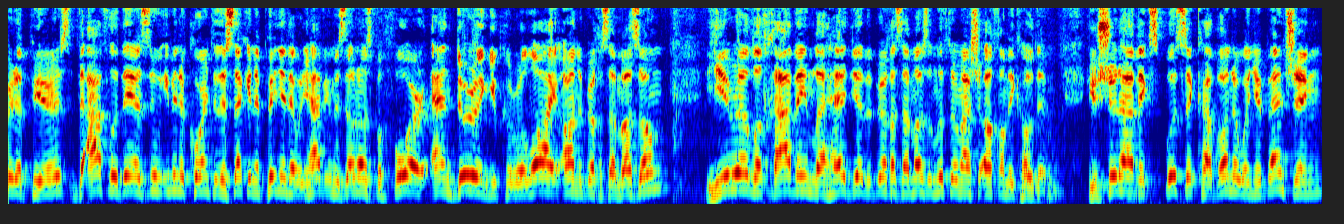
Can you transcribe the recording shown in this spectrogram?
it appears the afladeazu, even according to the second opinion, that when you're having mizonos before and during, you can rely on the berachas hamazon. You should have explicit kavana when you're benching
